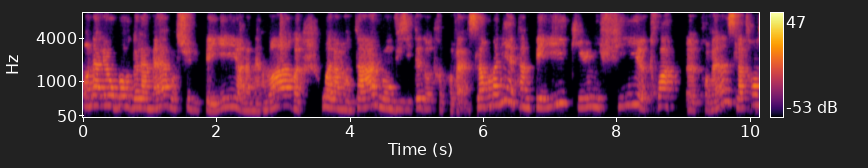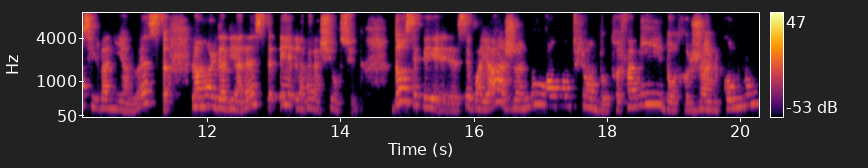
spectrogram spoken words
On allait au bord de la mer, au sud du pays, à la mer Noire ou à la montagne, où on visitait d'autres provinces. La Roumanie est un pays qui unifie euh, trois euh, provinces, la Transylvanie à l'ouest, la Moldavie à l'est et la Valachie au sud. Dans ces, ces voyages, nous rencontrions d'autres familles, d'autres jeunes comme nous,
